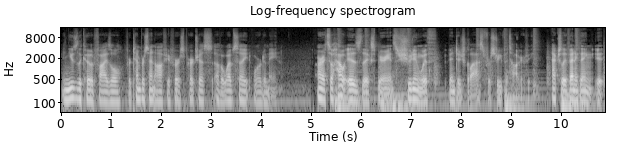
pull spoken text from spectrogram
and use the code Faizal for 10% off your first purchase of a website or domain. Alright, so how is the experience shooting with vintage glass for street photography? Actually, if anything, it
